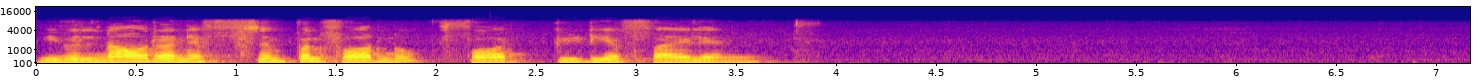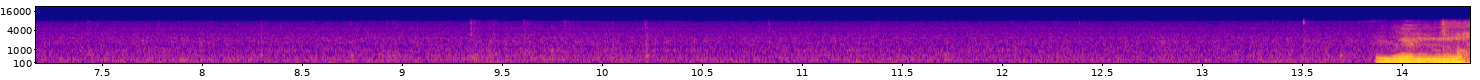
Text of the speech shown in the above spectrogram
we will now run a simple for loop for PDF file in we will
